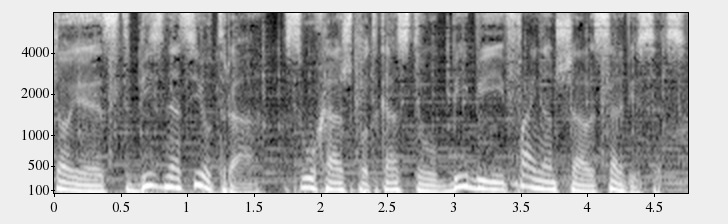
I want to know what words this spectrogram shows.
To jest Biznes Jutra. Słuchasz podcastu BB Financial Services.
